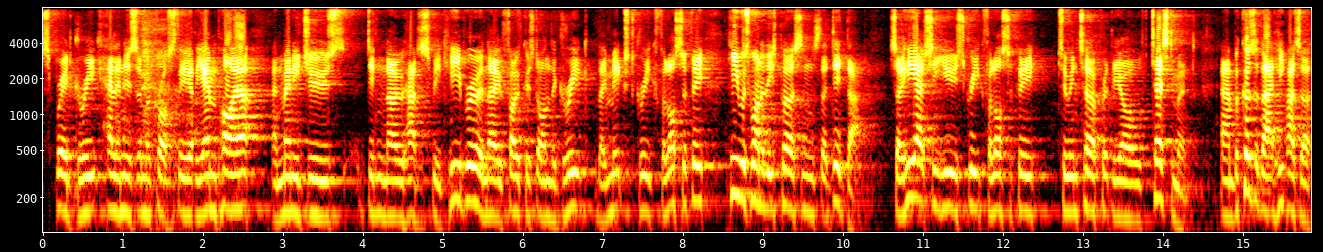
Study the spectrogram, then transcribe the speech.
spread Greek Hellenism across the, the empire, and many Jews didn't know how to speak Hebrew and they focused on the Greek, they mixed Greek philosophy. He was one of these persons that did that. So he actually used Greek philosophy to interpret the Old Testament. And because of that, he has a,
